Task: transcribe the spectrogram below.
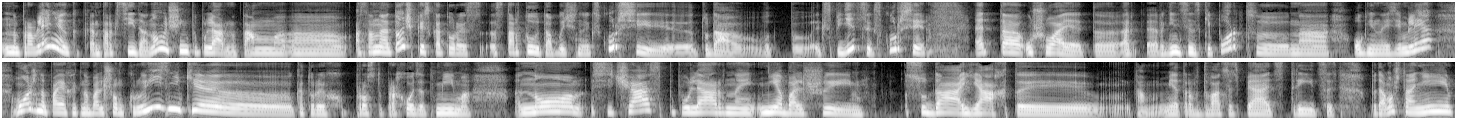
направление, как Антарктида, оно очень популярно. Там э, основная точка, из которой стартуют обычно экскурсии э, туда, вот экспедиции, экскурсии, это Ушуая, это аргентинский порт э, на огненной земле. Можно поехать на большом круизнике, э, которые просто проходят мимо, но сейчас популярны небольшие суда, яхты там, метров 25-30, потому что они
